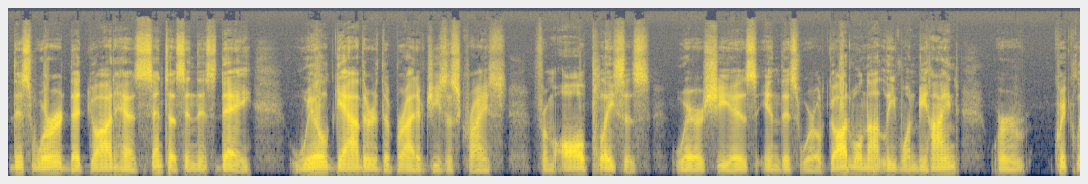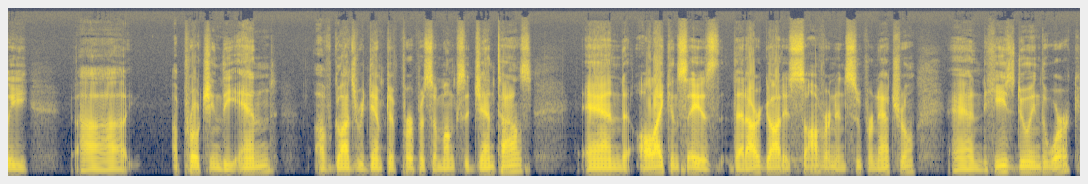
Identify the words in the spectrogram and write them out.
this word that God has sent us in this day, will gather the bride of Jesus Christ from all places where she is in this world. God will not leave one behind. We're quickly uh, approaching the end of God's redemptive purpose amongst the Gentiles. And all I can say is that our God is sovereign and supernatural, and He's doing the work,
